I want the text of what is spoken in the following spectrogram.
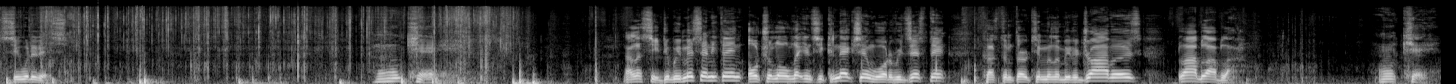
See what it is. Okay. Now let's see. Did we miss anything? Ultra low latency connection, water resistant, custom 13 millimeter drivers, blah blah blah. Okay.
